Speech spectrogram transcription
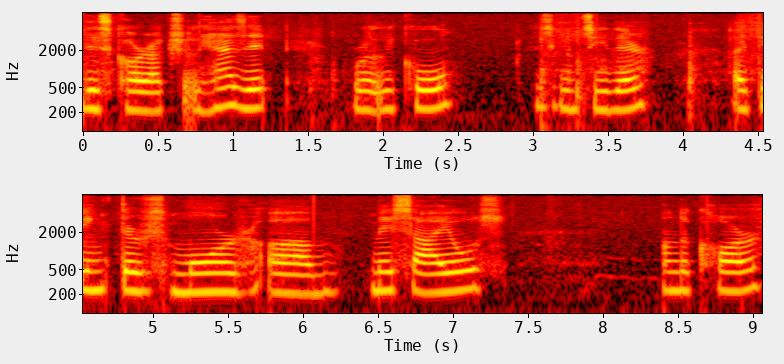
this car actually has it. Really cool, as you can see there. I think there's more um, missiles on the car.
